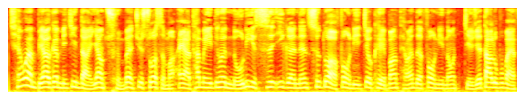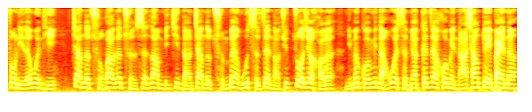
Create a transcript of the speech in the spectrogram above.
千万不要跟民进党一样蠢笨，去说什么“哎呀，他们一定会努力吃，一个人能吃多少凤梨就可以帮台湾的凤梨农解决大陆不买凤梨的问题”。这样的蠢话跟蠢事，让民进党这样的蠢笨无耻政党去做就好了。你们国民党为什么要跟在后面拿枪对拜呢？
